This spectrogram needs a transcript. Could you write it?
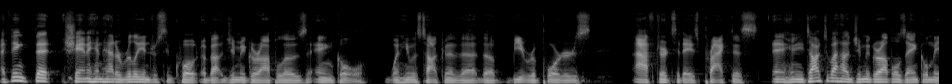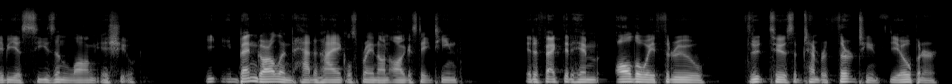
I think that Shanahan had a really interesting quote about Jimmy Garoppolo's ankle when he was talking to the, the beat reporters after today's practice. And he talked about how Jimmy Garoppolo's ankle may be a season long issue. He, ben Garland had an high ankle sprain on August 18th. It affected him all the way through, through to September 13th, the opener.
